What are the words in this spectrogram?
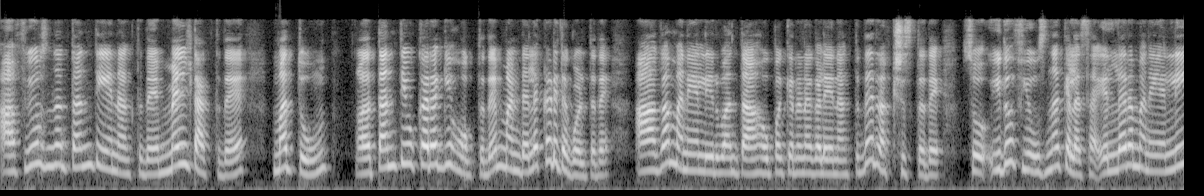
ಆ ಫ್ಯೂಸ್ನ ತಂತಿ ಏನಾಗ್ತದೆ? ಮೆಲ್ಟ್ ಆಗ್ತದೆ ಮತ್ತು ತಂತಿಯು ಕರಗಿ ಹೋಗ್ತದೆ, ಮಂಡಲ ಕಡಿತಗೊಳ್ತದೆ. ಆಗ ಮನೆಯಲ್ಲಿರುವಂತಹ ಉಪಕರಣಗಳೇನಾಗ್ತದೆ? ರಕ್ಷಿಸ್ತದೆ. ಸೊ ಇದು ಫ್ಯೂಸ್ನ ಕೆಲಸ. ಎಲ್ಲರ ಮನೆಯಲ್ಲಿ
